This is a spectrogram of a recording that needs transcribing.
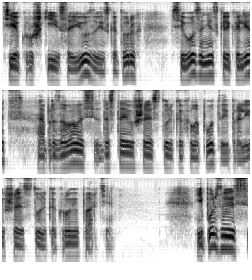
те кружки и союзы, из которых всего за несколько лет образовалась доставившая столько хлопот и пролившая столько крови партия. И, пользуясь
